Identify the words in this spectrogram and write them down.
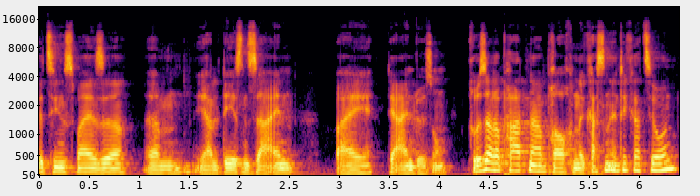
beziehungsweise ähm, ja, lesen sie ein bei der Einlösung. Größere Partner brauchen eine Kassenintegration.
